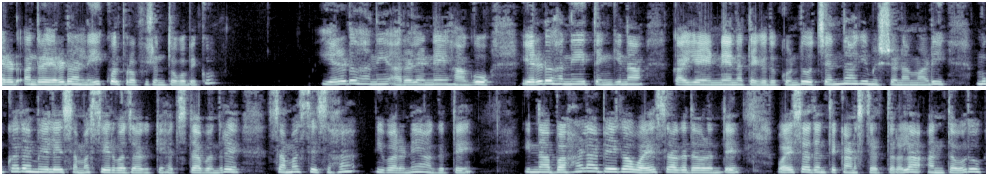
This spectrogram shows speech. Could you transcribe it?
ಎರಡು, ಅಂದರೆ ಎರಡು ಹಣ್ಣು ಈಕ್ವಲ್ ಪ್ರೊಫೆಷನ್ ತೊಗೋಬೇಕು. ಎರಡು ಹನಿ ಹರಳೆಣ್ಣೆ ಹಾಗೂ ಎರಡು ಹನಿ ತೆಂಗಿನ ಕಾಯಿಯ ಎಣ್ಣೆಯನ್ನು ತೆಗೆದುಕೊಂಡು ಚೆನ್ನಾಗಿ ಮಿಶ್ರಣ ಮಾಡಿ ಮುಖದ ಮೇಲೆ ಸಮಸ್ಯೆ ಇರುವ ಜಾಗಕ್ಕೆ ಹಚ್ತಾ ಬಂದರೆ ಸಮಸ್ಯೆ ಸಹ ನಿವಾರಣೆ ಆಗುತ್ತೆ. ಇನ್ನು ಬಹಳ ಬೇಗ ವಯಸ್ಸಾಗದವರಂತೆ, ವಯಸ್ಸಾದಂತೆ ಕಾಣಿಸ್ತಾ ಇರ್ತಾರಲ್ಲ ಅಂಥವರು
